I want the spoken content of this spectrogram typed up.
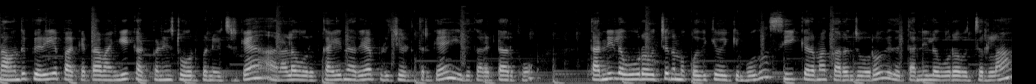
நான் வந்து பெரிய பாக்கெட்டாக வாங்கி கட் பண்ணி ஸ்டோர் பண்ணி வச்சுருக்கேன். அதனால் ஒரு கை நிறையா பிடிச்சி எடுத்திருக்கேன். இது கரெக்டாக இருக்கும். தண்ணியில் ஊற வச்சு நம்ம கொதிக்க வைக்கும்போது சீக்கிரமாக கரைஞ்சி வரும். இதை தண்ணியில் ஊற வச்சிடலாம்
